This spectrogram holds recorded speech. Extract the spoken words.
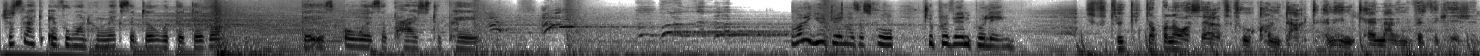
Just like everyone who makes a deal with the devil, there is always a price to pay. What are you doing as a school to prevent bullying? To take it upon ourselves to conduct an internal investigation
